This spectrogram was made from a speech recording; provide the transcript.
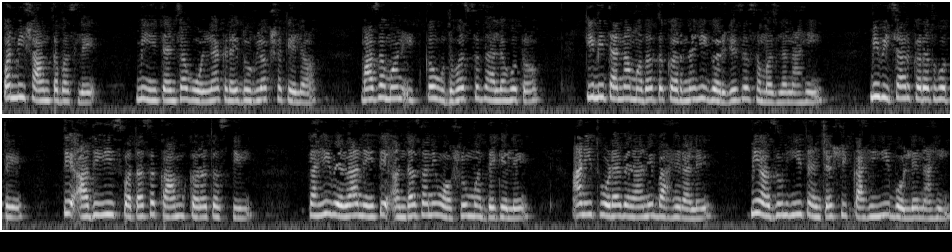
पण मी शांत बसले. मी त्यांच्या बोलण्याकडे दुर्लक्ष केलं. माझं मन इतकं उद्ध्वस्त झालं होतं की मी त्यांना मदत करणंही गरजेचं समजलं नाही. मी विचार करत होते ते आधीही स्वतःचं काम करत असतील. काही वेळाने ते अंदाजाने वॉशरूममध्ये गेले आणि थोड्या वेळाने बाहेर आले. मी अजूनही त्यांच्याशी काहीही बोलले नाही.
